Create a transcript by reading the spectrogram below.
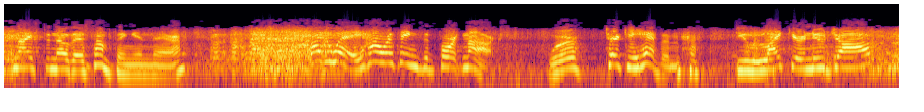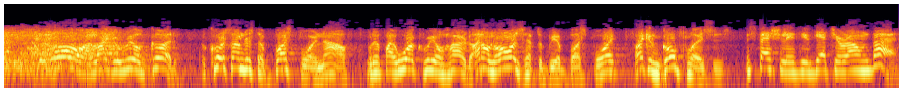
It's nice to know there's something in there. By the way, how are things at Fort Knox? Where? Turkey heaven. Do you like your new job? Oh, I like it real good. Of course, I'm just a busboy now, but if I work real hard, I don't always have to be a busboy. I can go places. Especially if you get your own bus.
